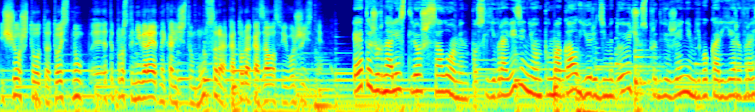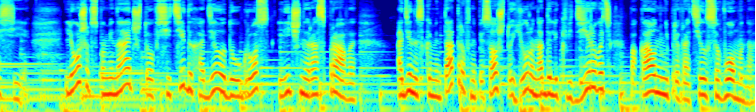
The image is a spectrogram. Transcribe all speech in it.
еще что-то. То есть, ну, это просто невероятное количество мусора, которое оказалось в его жизни. Это журналист Лёша Соломин. После Евровидения он помогал Юрию Демидовичу с продвижением его карьеры в России. Лёша вспоминает, что в сети доходило до угроз личной расправы. Один из комментаторов написал, что Юру надо ликвидировать, пока он не превратился в Омана.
